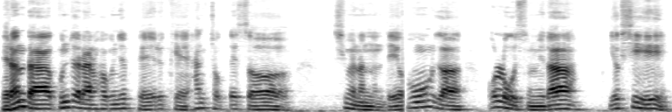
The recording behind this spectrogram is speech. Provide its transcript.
베란다 군자라는 화분 옆에 이렇게 한쪽 떼서 심어놨는데요. 봉우리가 올라오고 있습니다. 역시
